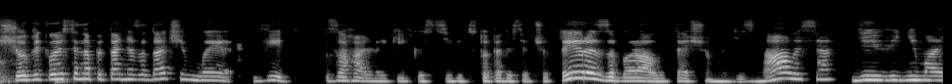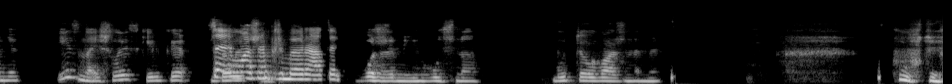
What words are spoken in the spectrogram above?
Щоб відповісти на питання задачі, ми від загальної кількості від 154, забирали те, що ми дізналися, дію віднімання, і знайшли, скільки Це залишилось. можна прибирати. Боже мій, гучно. Будьте уважними. Ух ти.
